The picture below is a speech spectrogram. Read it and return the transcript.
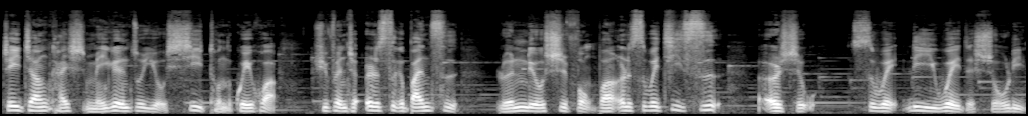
这一章开始，每一个人做有系统的规划，区分成二十四个班次，轮流侍奉，包括二十四位祭司、二十四位立位的首领，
